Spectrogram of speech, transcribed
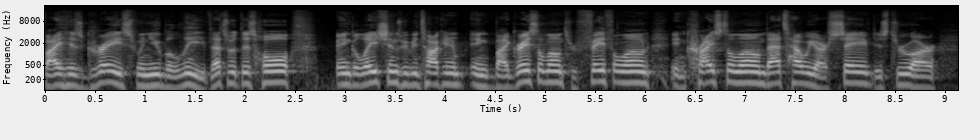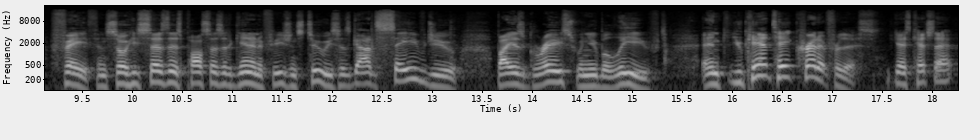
by his grace when you believe. That's what this whole in Galatians, we've been talking in, by grace alone, through faith alone, in Christ alone. That's how we are saved, is through our faith. And so he says this, Paul says it again in Ephesians 2. He says, God saved you by his grace when you believed. And you can't take credit for this. You guys catch that?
